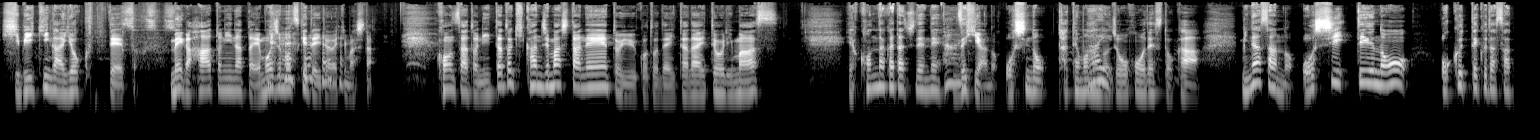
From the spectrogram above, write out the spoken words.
響きが良くて目がハートになった絵文字もつけていただきました。コンサートに行った時感じましたねということでいただいておりますいやこんな形でね、はい、ぜひあの推しの建物の情報ですとか、はい、皆さんの推しっていうのを送ってくださっ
